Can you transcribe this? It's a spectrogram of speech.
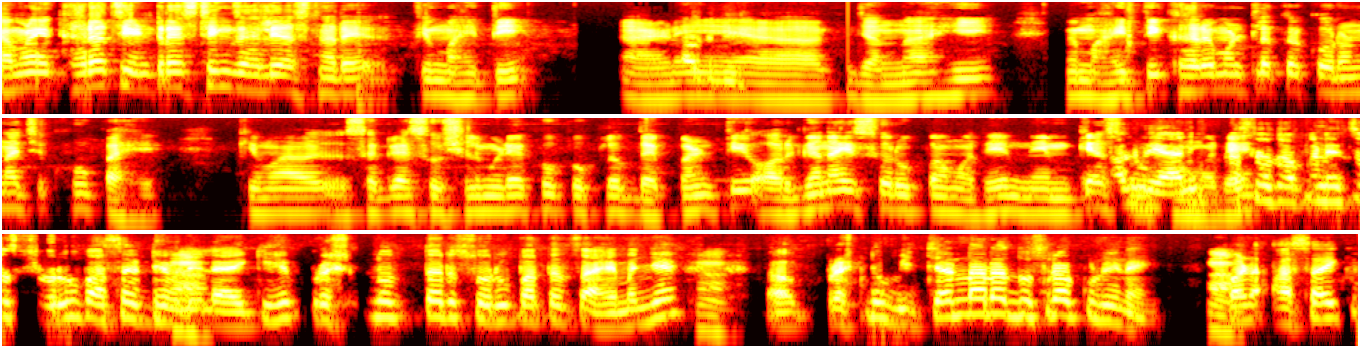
त्यामुळे खरंच इंटरेस्टिंग झाली असणार आहे ती माहिती. आणि ज्यांनाही माहिती खरं म्हटलं तर कोरोनाची खूप आहे. किंवा सगळ्या सोशल मीडिया खूप उपलब्ध आहे पण ती ऑर्गनाइज स्वरूपामध्ये नेमक्या स्वरूपामध्ये आपण याचं स्वरूप असं ठेवलेलं आहे की हे प्रश्नोत्तर स्वरूपातच आहे. म्हणजे प्रश्न विचारणारा दुसरा कुणी नाही. पण असा एक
